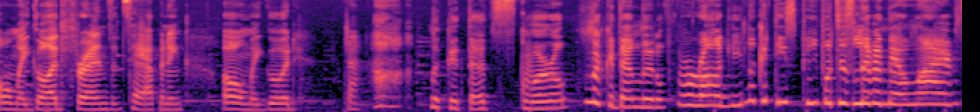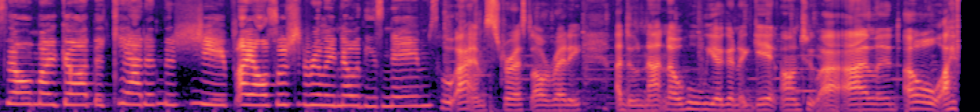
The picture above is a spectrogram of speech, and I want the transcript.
Oh my god, friends, it's happening. Oh my god. Look at that squirrel. Look at that little froggy. Look at these people just living their lives. Oh my god, the cat and the sheep. I also should really know these names. Oh, I am stressed already. I do not know who we are gonna get onto our island. Oh, I,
